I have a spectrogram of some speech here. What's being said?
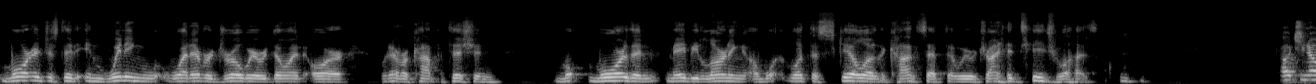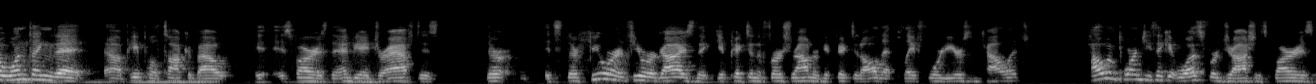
more interested in winning whatever drill we were doing or whatever competition more than maybe learning what the skill or the concept that we were trying to teach was. Coach, you know, one thing that uh, people talk about as far as the NBA draft is there it's there fewer and fewer guys that get picked in the first round or get picked at all that play four years in college. How important do you think it was for Josh as far as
